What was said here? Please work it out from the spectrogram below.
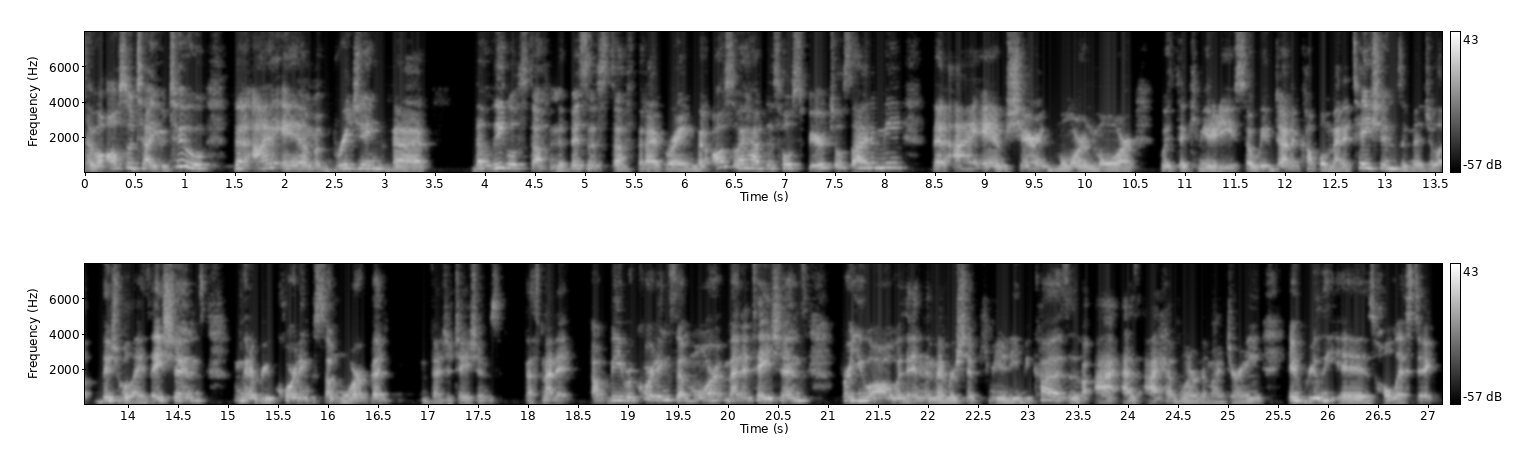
I will also tell you too that I am bridging the the legal stuff and the business stuff that I bring, but also I have this whole spiritual side of me that I am sharing more and more with the community. So we've done a couple meditations and visual, visualizations. I'm going to be recording some more ve- vegetations, that's not it. I'll be recording some more meditations for you all within the membership community because of I, as I have learned in my journey, it really is holistic.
